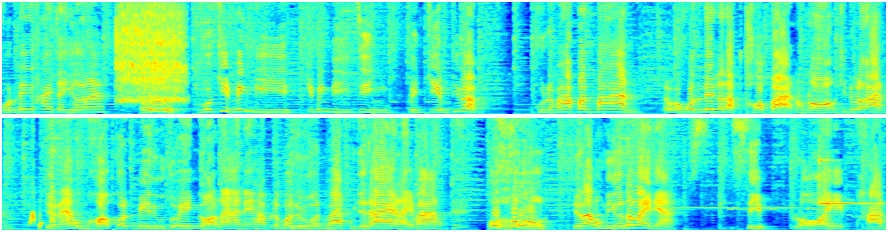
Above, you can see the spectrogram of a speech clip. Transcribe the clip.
คนเล่นคล้างจะเยอะนะ เออถือว่าเกมแม่งดีเกมแม่งดีจริง เป็นเกมที่แบบคุณภาพบ้านๆแต่ว่าคนเล่นระดับท็อปอะน้องๆคิดดูแล้วกัน เดี๋ยวนะผมขอกดเมนูตัวเองก่อนแล้วนนะครับแล้วมาดูกันว่ากูจะได้อะไรบ้าง โอ้โหเดี๋ยวนะผมมีเงินเท่าไหร่เนี่ยสิบร้อยพัน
